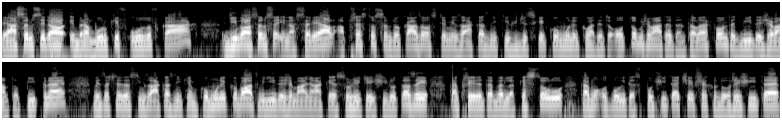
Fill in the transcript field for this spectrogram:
já jsem si dal i bramburky v úzovkách, díval jsem se i na seriál a přesto jsem dokázal s těmi zákazníky vždycky komunikovat. Je to o tom, že máte ten telefon, teď víte, že vám to pípne, vy začnete s tím zákazníkem komunikovat, vidíte, že má nějaké složitější dotazy, tak přijdete vedle ke stolu, tam mu odpovíte z počítače, všechno dořešíte,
